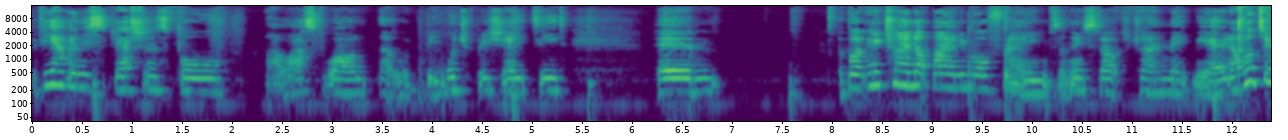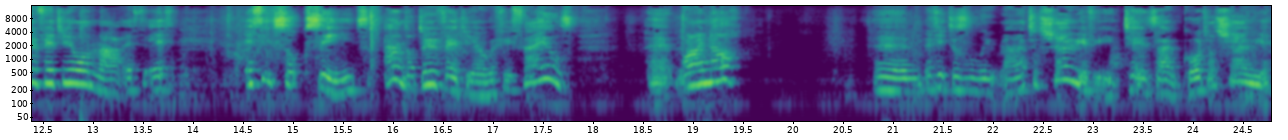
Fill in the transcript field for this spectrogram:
If you have any suggestions for that last one, that would be much appreciated. Um, but I'm going to try and not buy any more frames. I'm going to start to try and make my own. I will do a video on that if if if it succeeds, and I'll do a video if it fails. Uh, why not? Um, if it doesn't look right, I'll show you. If it turns out good, I'll show you.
